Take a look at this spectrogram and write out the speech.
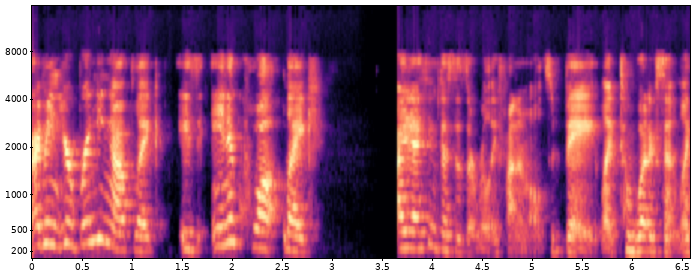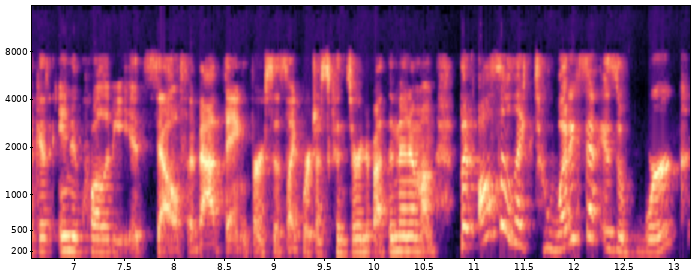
I mean, you're bringing up like is inequality like I, I think this is a really fundamental debate. Like, to what extent, like, is inequality itself a bad thing versus like we're just concerned about the minimum? But also, like, to what extent is work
